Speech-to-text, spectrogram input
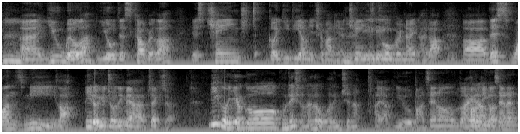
嗯誒 you will 啦，you'll discover 啦，is changed 個 ED 音要出翻嚟啊嗯，changed ED overnight 係啦。啊 this one's me 嗱呢度要做啲咩啊，Jack Sir？呢個有個 condition 喺度喎，點算啊？係啊，要扮聲咯。咁扮邊個聲咧？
